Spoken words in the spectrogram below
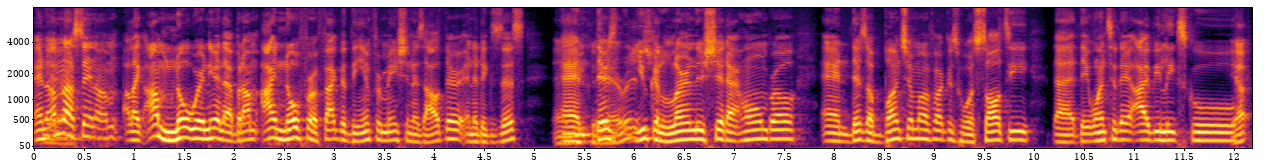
And I'm not saying I'm like I'm nowhere near that, but I'm I know for a fact that the information is out there and it exists. And And, you there's you can learn this shit at home, bro. And there's a bunch of motherfuckers who are salty that they went to their Ivy League school Yep.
